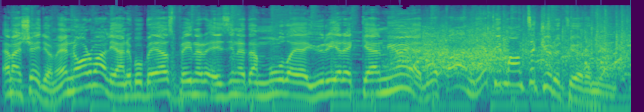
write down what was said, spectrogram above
Hemen şey diyorum. E normal yani bu beyaz peynir Ezine'den Muğla'ya yürüyerek gelmiyor ya diye falan diye bir mantık yürütüyorum yani.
